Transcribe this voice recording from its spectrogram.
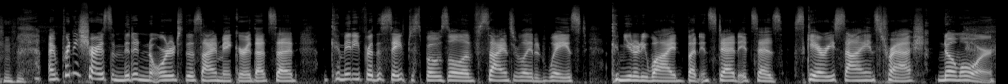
I'm pretty sure I submitted an order to the sign maker that said Committee for the Safe Disposal of Science Related Waste community wide, but instead it says Scary Science Trash, no more.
